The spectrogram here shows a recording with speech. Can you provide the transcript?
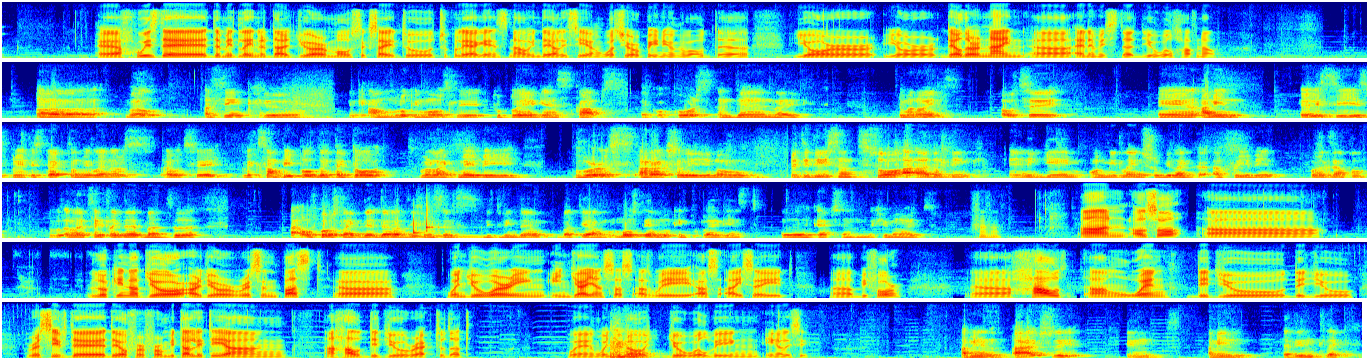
Uh, who is the the mid laner that you are most excited to to play against now in the LEC, and what's your opinion about the your your the other nine uh, enemies that you will have now? Uh, well, I think uh, like, I'm looking mostly to play against Caps, like of course, and then like humanoid, I would say. And I mean, LEC is pretty stacked on mid laners, I would say. Like some people that I thought were like maybe worse are actually, you know, pretty decent. So I, I don't think any game on mid lane should be like a, free win, for example. Let's say it like that, but. Uh, uh, of course, like there, there are differences between them, but yeah, mostly I'm looking to play against uh, Caps and Humanoid. And also, uh, looking at your at your recent past, uh, when you were in in Giants, as as we as I said uh, before, uh, how and when did you did you receive the the offer from Vitality, and and how did you react to that when when you know you will be in in LEC? I mean, I actually didn't. I mean, I didn't like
